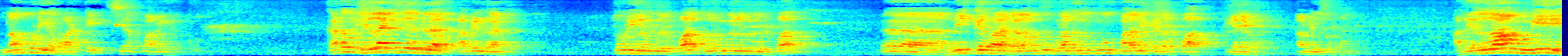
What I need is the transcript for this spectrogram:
நம்முடைய வாழ்க்கை சிறப்பாக இருக்கும். கடவுள் எல்லா இடத்துலையும் இருக்கிறார் அப்படின்றாங்க. தூணிலும் இருப்பார் துரும்பிலும் இருப்பார். நீக்கமர கலந்து உலகமும் பரவி கிடப்பார் இறைவன் அப்படின்னு சொல்றாங்க. அதெல்லாம் மீறி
